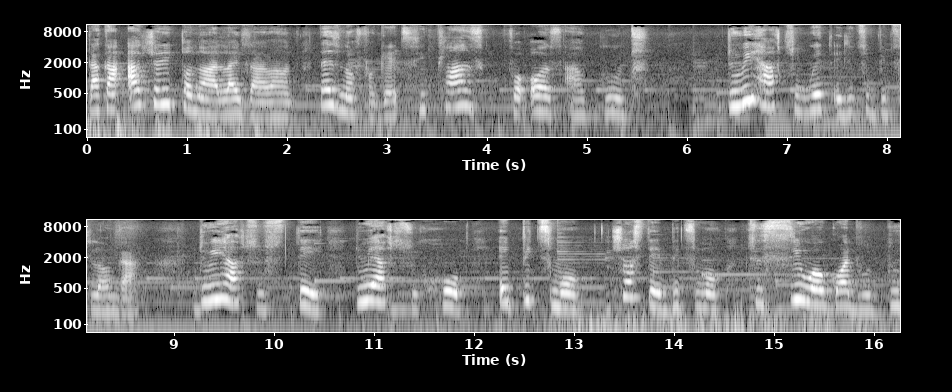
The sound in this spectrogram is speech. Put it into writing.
that can actually turn our lives around. Let's not forget, He plans for us are good. Do we have to wait a little bit longer? Do we have to stay? Do we have to hope a bit more? Just a bit more to see what God will do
